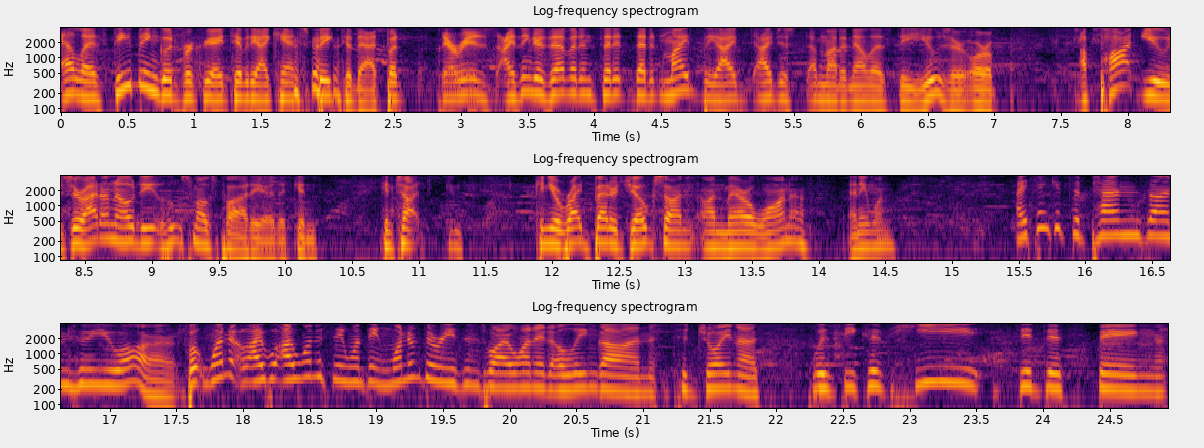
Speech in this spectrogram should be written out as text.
LSD being good for creativity, I can't speak to that, but there is. I think there's evidence that it that it might be. I I just I'm not an LSD user or a, a pot user. I don't know. Do you, who smokes pot here that can can talk? Can, can you write better jokes on on marijuana? Anyone? I think it depends on who you are. But one, I, I want to say one thing. One of the reasons why I wanted Alingon to join us was because he did this thing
